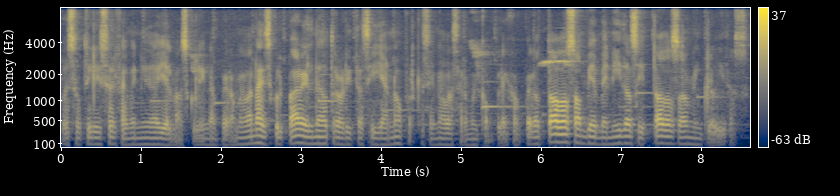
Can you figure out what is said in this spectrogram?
pues utilizo el femenino y el masculino, pero me van a disculpar, el neutro ahorita sí ya no, porque si no va a ser muy complejo, pero todos son bienvenidos y todos son incluidos,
